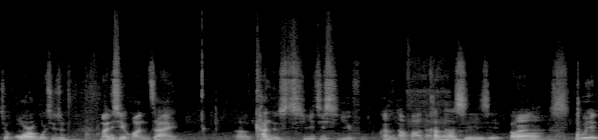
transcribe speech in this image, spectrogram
就偶尔我其实蛮喜欢在呃看着洗衣机洗衣服，看着它发呆。看着它洗衣机对哦，因为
